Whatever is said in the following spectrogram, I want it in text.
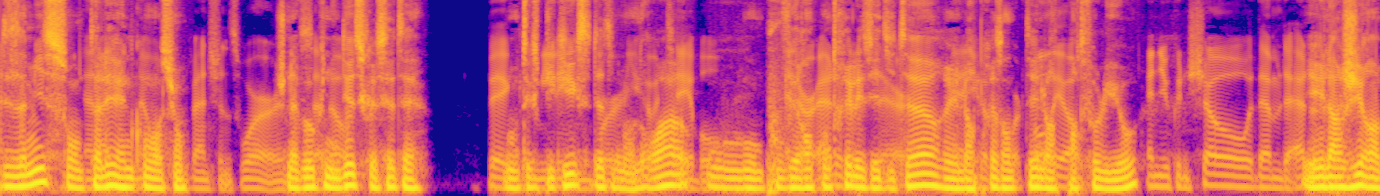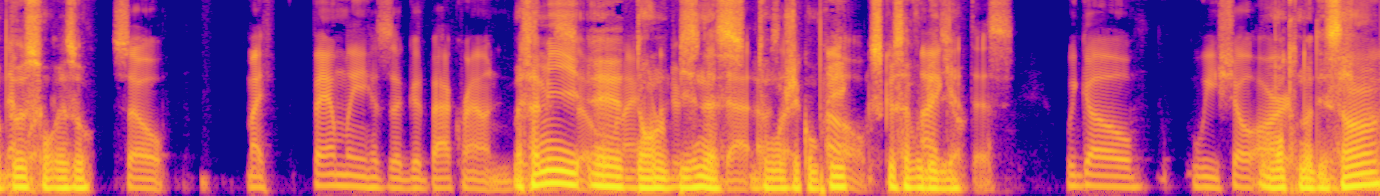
des amis sont allés à une convention. Je n'avais aucune idée de ce que c'était. On t'expliquait que c'était un endroit où on pouvait rencontrer les éditeurs et leur présenter leur portfolio et élargir un peu son réseau. Ma famille est dans le business, donc j'ai compris oh, ce que ça voulait dire. On montre nos dessins,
